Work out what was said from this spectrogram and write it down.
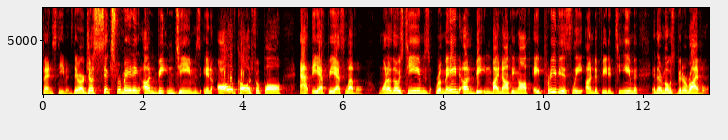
Ben Stevens. There are just six remaining unbeaten teams in all of college football at the FBS level. One of those teams remained unbeaten by knocking off a previously undefeated team in their most bitter rival.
